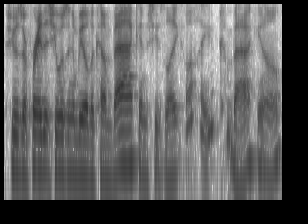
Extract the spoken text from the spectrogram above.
she was afraid that she wasn't gonna be able to come back, and she's like, "Oh, you come back, you know."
